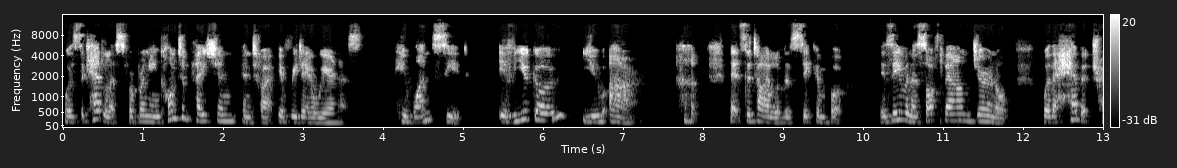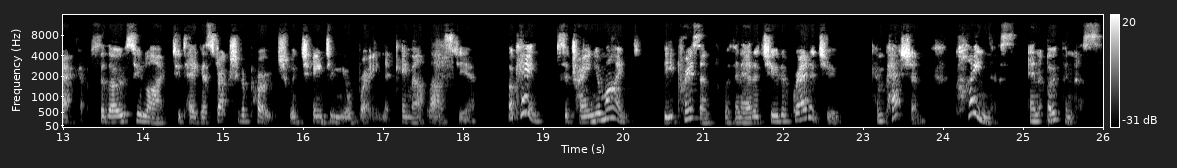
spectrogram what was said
was the catalyst for bringing contemplation into our everyday awareness. He once said, If you go, you are. That's the title of his second book. There's even a softbound journal with a habit tracker for those who like to take a structured approach when changing your brain that came out last year. Okay, so train your mind. Be present with an attitude of gratitude, compassion, kindness, and openness.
